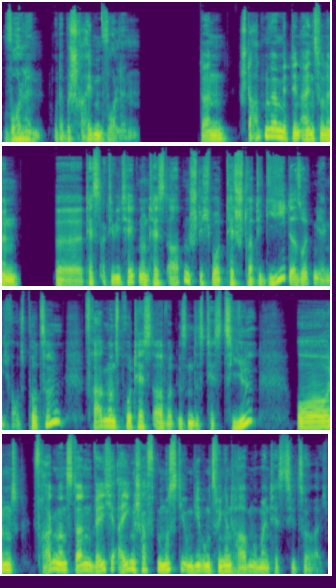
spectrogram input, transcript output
wollen oder beschreiben wollen, dann starten wir mit den einzelnen äh, Testaktivitäten und Testarten, Stichwort Teststrategie, da sollten die eigentlich rauspurzeln, fragen uns pro Testart, was ist denn das Testziel und fragen uns dann, welche Eigenschaften muss die Umgebung zwingend haben, um ein Testziel zu erreichen.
